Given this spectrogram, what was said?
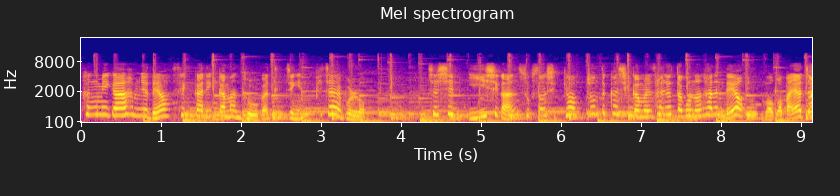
흑미가 함유되어 색깔이 까만 도우가 특징인 피자 알볼로 72시간 숙성시켜 쫀득한 식감을 살렸다고는 하는데요. 먹어봐야죠.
